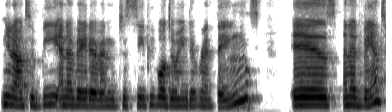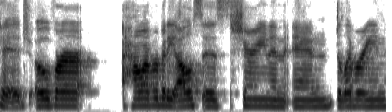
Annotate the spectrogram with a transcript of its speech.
you know, to be innovative and to see people doing different things is an advantage over how everybody else is sharing and, and delivering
